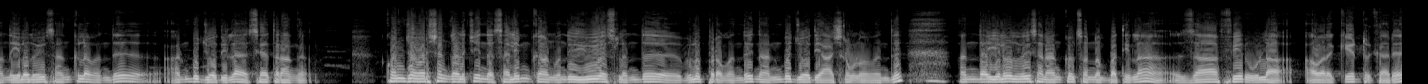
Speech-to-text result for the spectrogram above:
அந்த எழுபது வயசு அங்கிளை வந்து அன்பு ஜோதியில் சேர்த்துறாங்க. கொஞ்சம் வருஷம் கழித்து இந்த சலீம் கான் வந்து யூஎஸ்லேருந்து விழுப்புரம் வந்து இந்த அன்பு ஜோதி ஆசிரமம் வந்து அந்த எழுபது வயசான அங்கிள் சொன்ன பார்த்தீங்களா ஜாஃபிர் உலா அவரை கேட்டிருக்காரு.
